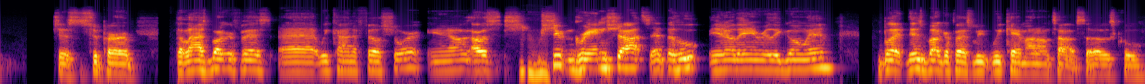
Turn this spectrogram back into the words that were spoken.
just superb. The last Bunker Fest, uh, we kind of fell short. You know, I was sh- Mhm. shooting granny shots at the hoop. You know, they didn't really go in. But this Bunker Fest, we, we came out on top, so it was cool.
